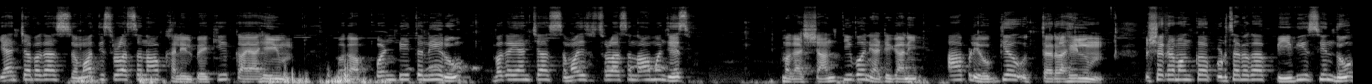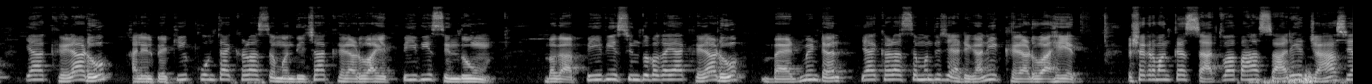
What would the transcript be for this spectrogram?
यांच्या बघा समाधीस्थळाचं नाव खालीलपैकी काय आहे? बघा पंडित नेहरू बघा यांच्या समाधीस्थळाचं नाव म्हणजेच बघा शांतीवन या ठिकाणी आपले योग्य उत्तर राहील. प्रश्न क्रमांक पुढचा बघा पी व्ही सिंधू या खेळाडू खालीलपैकी कोणत्या खेळासंबंधीच्या खेळाडू आहेत? P V Sindhu. बघा पी व्ही सिंधू बघा या खेळाडू बॅडमिंटन या खेळासंबंधीचे या ठिकाणी खेळाडू आहेत. प्रश्न क्रमांक सातवा पहा सारे जहाँ से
